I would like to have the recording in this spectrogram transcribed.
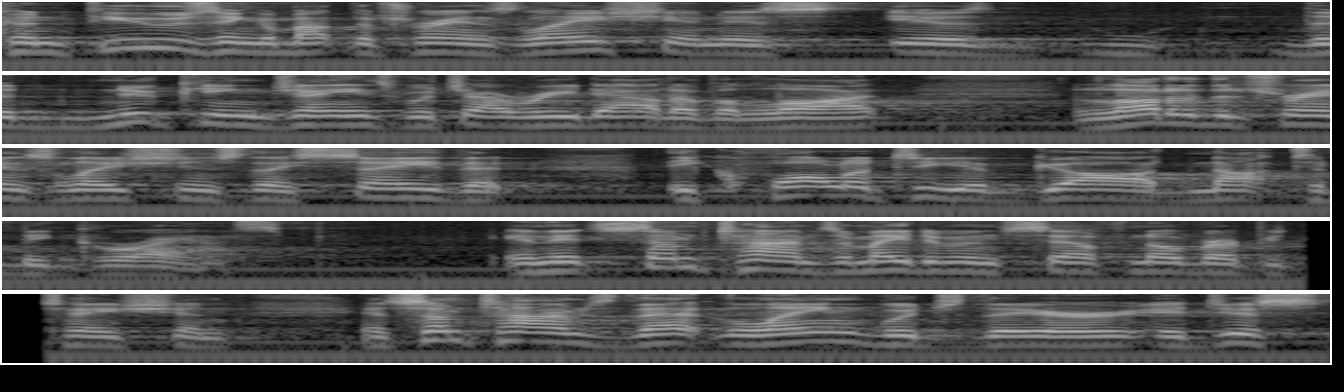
confusing about the translation is, is the New King James, which I read out of a lot. A lot of the translations, they say that equality of God not to be grasped. And it's sometimes made of himself no reputation. And sometimes that language there, it just,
